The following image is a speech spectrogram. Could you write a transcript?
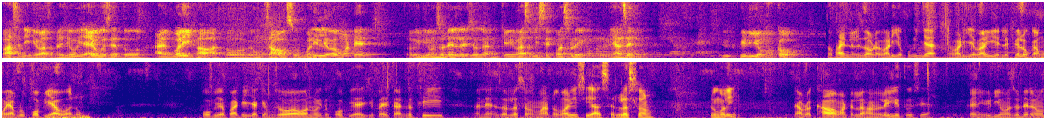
વાસડી કે વાસડા જેવું આવ્યું છે તો આ બળી ખાવા. તો હવે હું જાઉં છું બળી લેવા માટે. તો વિડીયોમાં જોડાયેલ રહેજો કારણ કે વાસડી છે એક વાસળી હું ત્યાં જઈને વિડીયોમાં કહું. તો ફાઇનલી જો આપણે વાડીએ પૂગી જાય વાડીએ વાવીએ એટલે પેલું કામ હોય આપણું પોપી આવવાનું. પોપિયા પાકી જાય કેમ જો આવવાનું હોય તો પોપિયા હજી પાક્યા નથી. અને જો લસણ માટો મારી છે, આ છે લસણ. ડુંગળી. ને આપણે ખાવા માટે લહણ લઈ લીધું છે. તેની વિડીયોમાં જોડે હું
